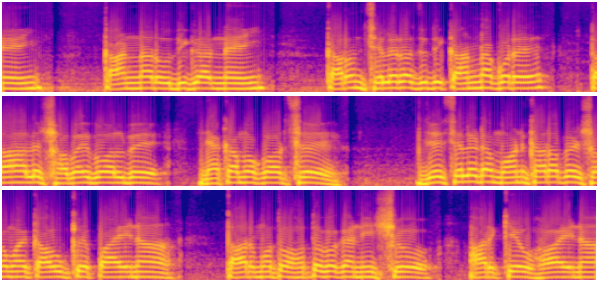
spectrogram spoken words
নেই, কান্নার অধিকার নেই। কারণ ছেলেরা যদি কান্না করে, তাহলে সবাই বলবে, ন্যাকামো করছে। যে ছেলেটা মন খারাপের সময় কাউকে পায় না তার মতো হতবাকা নিঃস্ব, আর কেউ হয় না।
